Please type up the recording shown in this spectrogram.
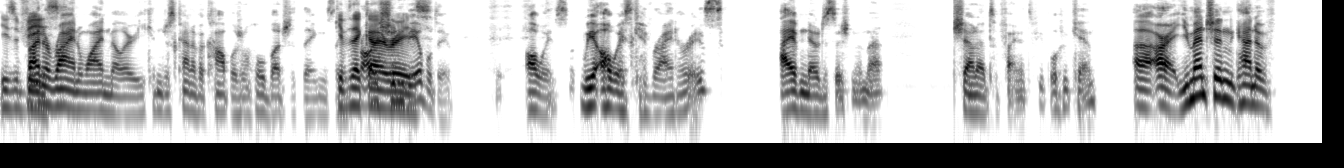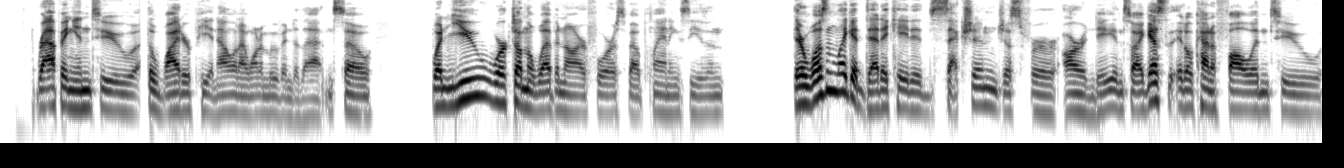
he's a find a Ryan Weinmiller, you can just kind of accomplish a whole bunch of things. Give that guy a raise. Be able to. Always, we always give Ryan a raise. I have no decision in that. Shout out to finance people who can. Uh, all right, you mentioned kind of wrapping into the wider P and L, and I want to move into that. And so, when you worked on the webinar for us about planning season, there wasn't like a dedicated section just for r&d and so i guess it'll kind of fall into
